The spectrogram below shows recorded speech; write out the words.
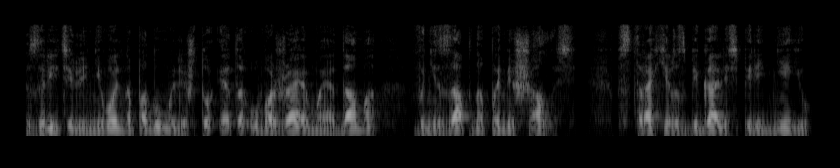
Зрители невольно подумали, что эта уважаемая дама внезапно помешалась, в страхе разбегались перед нею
